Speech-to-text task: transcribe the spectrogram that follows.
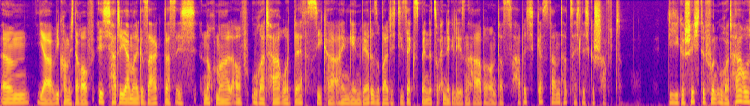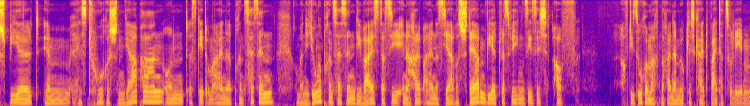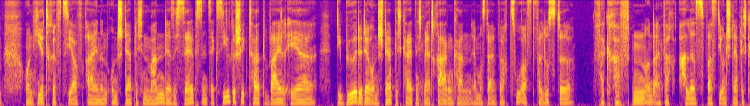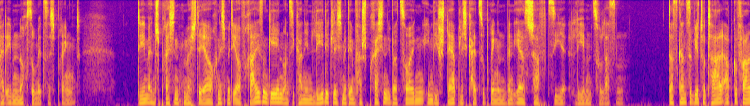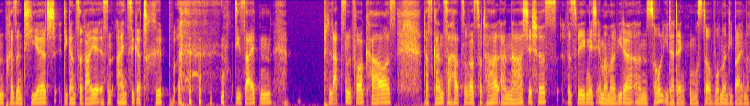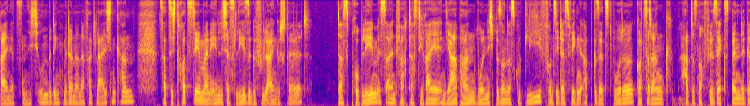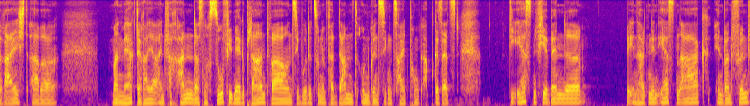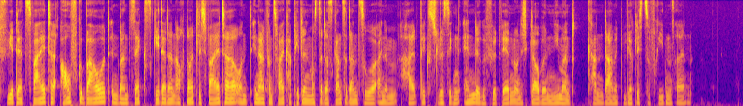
Ähm, ja, wie komme ich darauf? Ich hatte ja mal gesagt, dass ich nochmal auf Urataro Deathseeker eingehen werde, sobald ich die sechs Bände zu Ende gelesen habe. Und das habe ich gestern tatsächlich geschafft. Die Geschichte von Urataro spielt im historischen Japan und es geht um eine Prinzessin, um eine junge Prinzessin, die weiß, dass sie innerhalb eines Jahres sterben wird, weswegen sie sich auf auf die Suche macht nach einer Möglichkeit weiterzuleben. Und hier trifft sie auf einen unsterblichen Mann, der sich selbst ins Exil geschickt hat, weil er die Bürde der Unsterblichkeit nicht mehr ertragen kann. Er musste einfach zu oft Verluste verkraften und einfach alles, was die Unsterblichkeit eben noch so mit sich bringt. Dementsprechend möchte er auch nicht mit ihr auf Reisen gehen und sie kann ihn lediglich mit dem Versprechen überzeugen, ihm die Sterblichkeit zu bringen, wenn er es schafft, sie leben zu lassen. Das Ganze wird total abgefahren präsentiert. Die ganze Reihe ist ein einziger Trip. die Seiten platzen vor Chaos. Das Ganze hat sowas total Anarchisches, weswegen ich immer mal wieder an Soul Eater denken musste, obwohl man die beiden Reihen jetzt nicht unbedingt miteinander vergleichen kann. Es hat sich trotzdem ein ähnliches Lesegefühl eingestellt. Das Problem ist einfach, dass die Reihe in Japan wohl nicht besonders gut lief und sie deswegen abgesetzt wurde. Gott sei Dank hat es noch für sechs Bände gereicht, aber man merkt der Reihe einfach an, dass noch so viel mehr geplant war und sie wurde zu einem verdammt ungünstigen Zeitpunkt abgesetzt. Die ersten vier Bände beinhalten den ersten Arc. In Band 5 wird der zweite aufgebaut. In Band 6 geht er dann auch deutlich weiter und innerhalb von zwei Kapiteln musste das Ganze dann zu einem halbwegs schlüssigen Ende geführt werden und ich glaube, niemand kann damit wirklich zufrieden sein.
